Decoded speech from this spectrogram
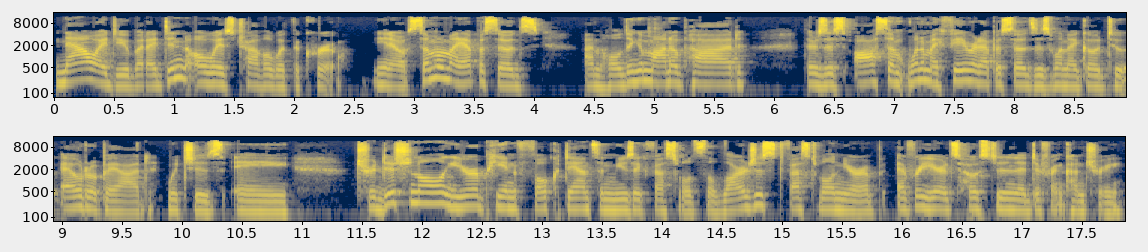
now I do, but I didn't always travel with the crew. You know, some of my episodes, I'm holding a monopod. There's this awesome, one of my favorite episodes is when I go to Europeade, which is a traditional European folk dance and music festival. It's the largest festival in Europe. Every year it's hosted in a different country.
